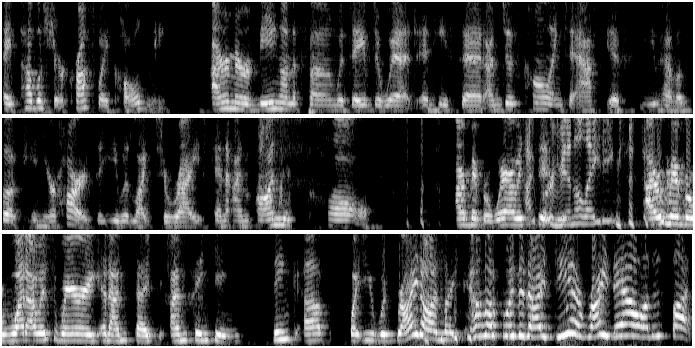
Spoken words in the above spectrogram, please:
a publisher, Crossway, called me. I remember being on the phone with Dave DeWitt, and he said, I'm just calling to ask if you have a book in your heart that you would like to write. And I'm on this call. I remember where I was sitting. Hyperventilating. I remember what I was wearing, and I'm like, I'm thinking, think up what you would write on, like come up with an idea right now on the spot.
